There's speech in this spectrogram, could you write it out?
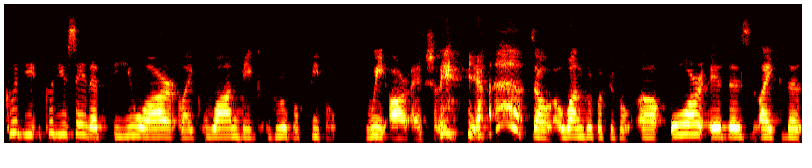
Could you could you say that you are like one big group of people? We are actually, yeah. So one group of people, uh, or it is like the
